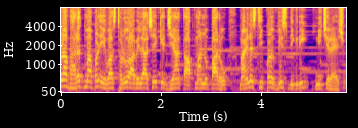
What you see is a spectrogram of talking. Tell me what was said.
આપણા ભારતમાં પણ એવા સ્થળો આવેલા છે કે જ્યાં તાપમાનનો પારો માઇનસથી પણ વીસ ડિગ્રી નીચે રહે છે.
